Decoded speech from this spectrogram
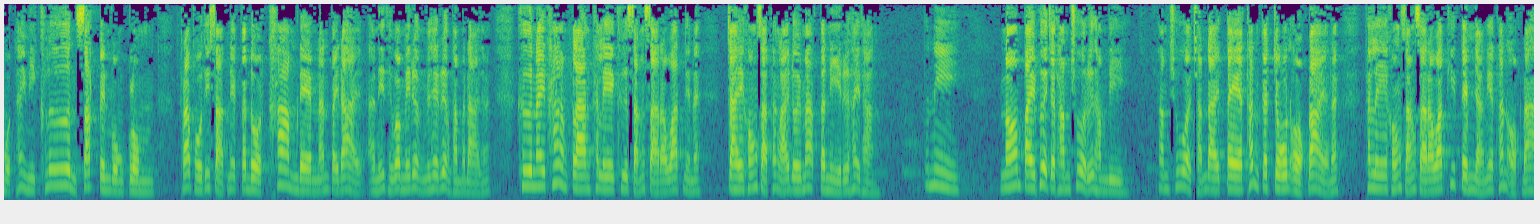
มุทรให้มีคลื่นซัดเป็นวงกลม พระโพธิสัตว์เนี่ยกระโดดข้ามแดนนั้นไปได้ อันนี้ถือว่าไม่เรื่องไม่ใช่เรื่องธรรมดาใช่ไหมคือในท่ามกลางทะเลคือสังสารวัตเนี่ยนะใจของสัตว์ทั้งหลายโดยมากตนีหรือให้ทานตนี น้อมไปเพื่อจะทำชั่วหรือทำดีทำชั่วฉันใดแต่ท่านกระโจนออกได้นะทะเลของสังสารวัตที่เต็มอย่างเนี้ยท่านออกได้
